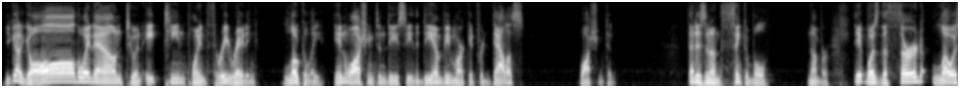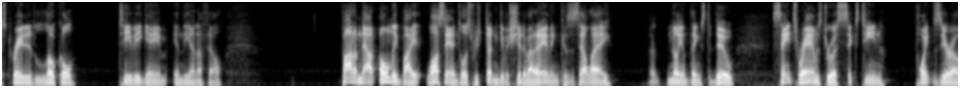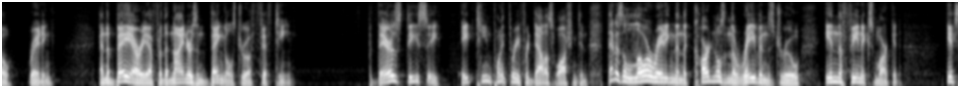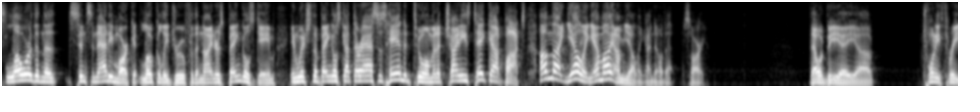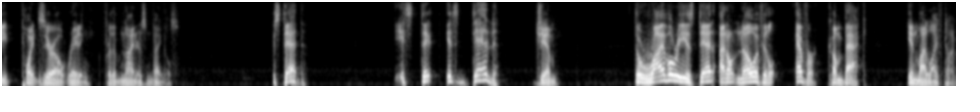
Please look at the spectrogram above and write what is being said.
You got to go all the way down to an 18.3 rating locally in Washington, D.C., the DMV market for Dallas, Washington. That is an unthinkable number. It was the third lowest rated local TV game in the NFL. Bottomed out only by Los Angeles, which doesn't give a shit about anything because it's LA, a million things to do. Saints Rams drew a 16.0 rating, and the Bay Area for the Niners and Bengals drew a 15. But there's DC, 18.3 for Dallas, Washington. That is a lower rating than the Cardinals and the Ravens drew in the Phoenix market. It's lower than the Cincinnati market locally drew for the Niners Bengals game, in which the Bengals got their asses handed to them in a Chinese takeout box. I'm not yelling, am I? I'm yelling. I know that. Sorry. That would be a uh, 23.0 rating for the Niners and Bengals. It's dead. It's it's dead, Jim. The rivalry is dead. I don't know if it'll ever come back in my lifetime.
